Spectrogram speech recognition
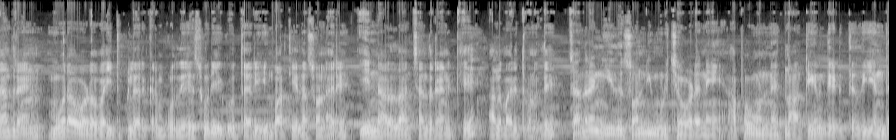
சந்திரன் மூராவோட வயிற்றுக்குள்ள இருக்கிற போது சூரிய கூத்தாரி இந்த வார்த்தையை தான் சொன்னாரு. இதனால தான் சந்திரனுக்கு அந்த மாதிரி தோணுது. சந்திரன் இது சொல்லி முடிச்ச உடனே அப்போ ஒன்று நான் தேர்ந்தெடுத்தது எந்த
